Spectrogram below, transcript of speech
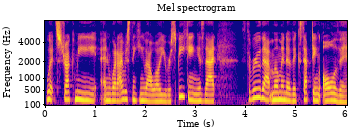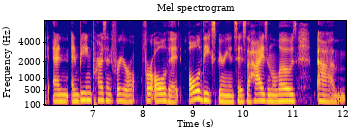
what struck me and what I was thinking about while you were speaking is that through that moment of accepting all of it and and being present for your for all of it, all of the experiences, the highs and the lows, um,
